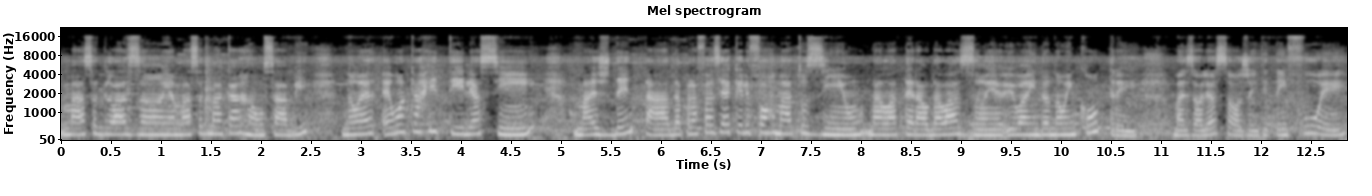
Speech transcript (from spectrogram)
massa de lasanha, massa de macarrão, sabe? Não é, é uma carretilha assim, mas dentada para fazer aquele formatozinho na lateral da lasanha. Eu ainda não encontrei, mas olha só, gente, tem fouet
